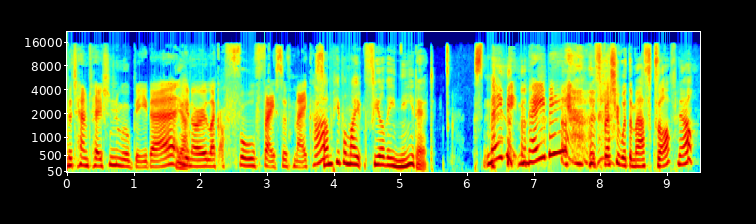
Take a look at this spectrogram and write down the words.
the temptation will be there, Mm-hmm. Yeah. you know, like a full face of makeup. Some people might feel they need it, maybe, maybe. especially with the masks off now.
